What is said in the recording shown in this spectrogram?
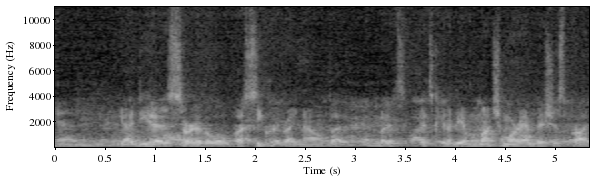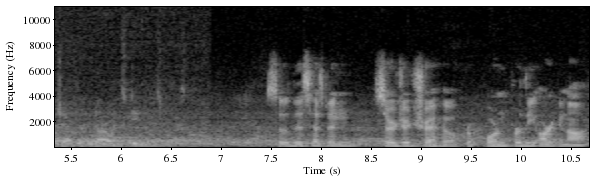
and the idea is sort of a, a secret right now, but but it's it's going to be a much more ambitious project than Darwin's Demons was. So this has been Sergio Trejo reporting for the Argonaut.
